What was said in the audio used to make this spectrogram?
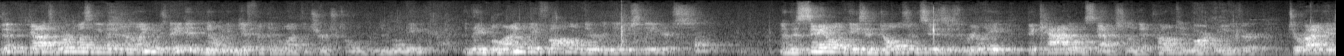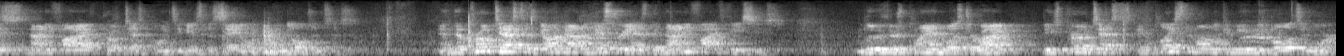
The, God's Word wasn't even in their language. They didn't know any different than what the church told them to believe. And they blindly followed their religious leaders. And the sale of these indulgences is really the catalyst, actually, that prompted Martin Luther to write his 95 protest points against the sale of indulgences. And the protest has gone down in history as the 95 Theses. Luther's plan was to write these protests and place them on the community bulletin board,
